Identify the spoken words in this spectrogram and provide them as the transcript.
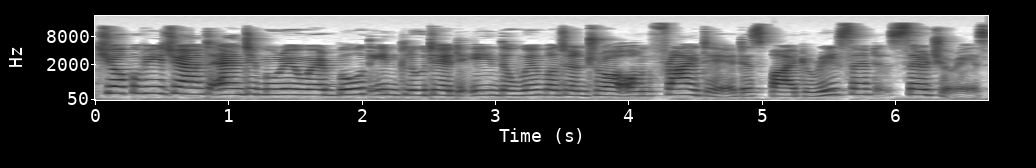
Djokovic and Andy Murray were both included in the Wimbledon draw on Friday despite recent surgeries.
